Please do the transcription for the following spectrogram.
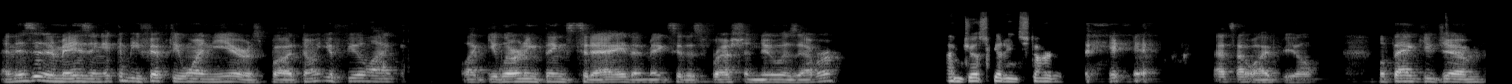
And isn't it amazing? It can be 51 years, but don't you feel like like you're learning things today that makes it as fresh and new as ever? I'm just getting started. That's how I feel. Well, thank you, Jim.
